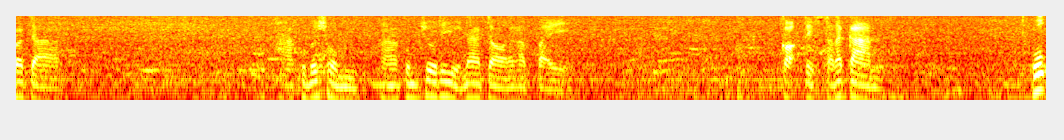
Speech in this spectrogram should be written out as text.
ก็จะพาคุณผู้ชมพาคุณผู้ชมที่อยู่หน้าจอนะครับไป เกาะติดสถานการณ์ ทุก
